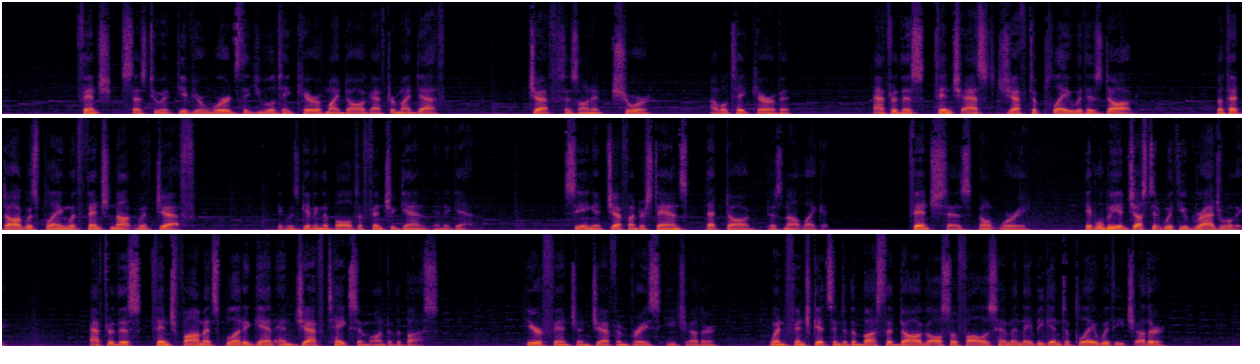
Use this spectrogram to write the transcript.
Finch says to it, Give your words that you will take care of my dog after my death. Jeff says on it, Sure. I will take care of it. After this, Finch asks Jeff to play with his dog. But that dog was playing with Finch not with Jeff. It was giving the ball to Finch again and again. Seeing it Jeff understands, that dog does not like it. Finch says, don't worry. It will be adjusted with you gradually. After this, Finch vomits blood again and Jeff takes him onto the bus. Here Finch and Jeff embrace each other. When Finch gets into the bus the dog also follows him and they begin to play with each other.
